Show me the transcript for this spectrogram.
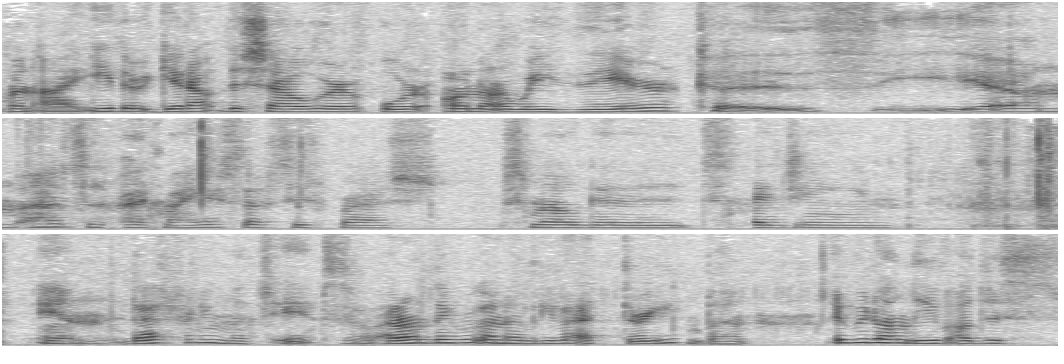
when I either get out the shower or on our way there. Cause yeah, I have to pack my hair stuff, toothbrush, smell good, hygiene and that's pretty much it. So i don't think we're gonna leave at three but if we don't leave i'll just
